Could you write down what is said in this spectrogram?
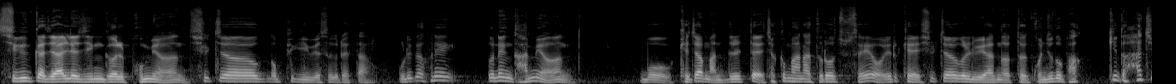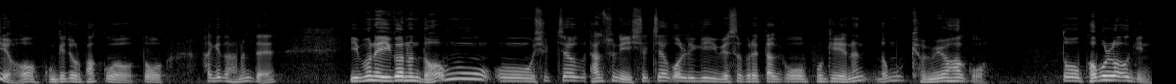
지금까지 알려진 걸 보면 실적 높이기 위해서 그랬다. 우리가 은행 은행 가면 뭐 계좌 만들 때 적금 하나 들어주세요. 이렇게 실적을 위한 어떤 권유도 받기도 하지요. 공개적으로 받고 또 하기도 하는데 이번에 이거는 너무 어, 실적 단순히 실적 올리기 위해서 그랬다고 보기에는 너무 교묘하고 또 법을 어긴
